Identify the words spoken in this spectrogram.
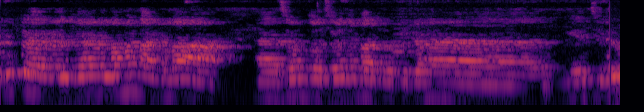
கூப்பிட்டவர்களுக்காக எல்லாமே நாங்கெல்லாம் சிவன் சிவன் பார்க்கறதுக்கான முயற்சிகள்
